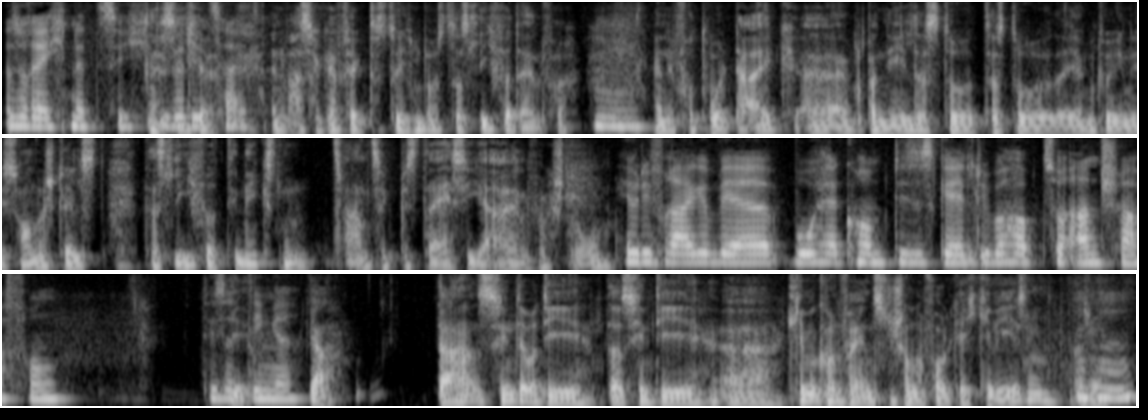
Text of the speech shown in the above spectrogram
also rechnet sich ja, über sicher. die Zeit. Ein Wasserkraftwerk, das du hinbaust, das liefert einfach. Mhm. Eine Photovoltaik, äh, ein Panel, das du, das du irgendwo in die Sonne stellst, das liefert die nächsten 20 bis 30 Jahre einfach Strom. Ja, aber die Frage wäre, woher kommt dieses Geld überhaupt zur Anschaffung dieser ja, Dinge? Ja, da sind aber die, da sind die äh, Klimakonferenzen schon erfolgreich gewesen. Also mhm.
